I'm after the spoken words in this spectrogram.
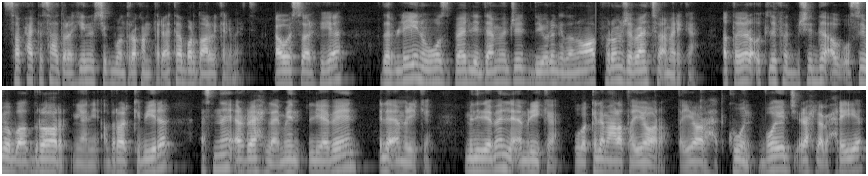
صفحة 39 ال check point رقم 3 برضه على الكلمات. أول سؤال فيها The plane was badly damaged during the north from Japan to America. الطيارة أتلفت بشدة أو أصيب بأضرار يعني أضرار كبيرة أثناء الرحلة من اليابان إلى أمريكا. من اليابان لأمريكا وبتكلم على طيارة. طيارة هتكون voyage رحلة بحرية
